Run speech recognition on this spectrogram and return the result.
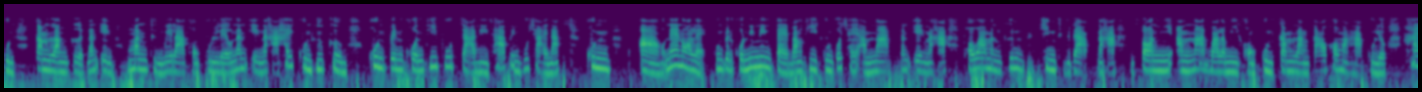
คุณกำลังเกิดนั่นเอง มันถึงเวลาของคุณแล้วนั่นเองนะคะ ให้คุณฮึกเหิม คุณเป็นคนที่พูดจาดีถ้าเป็นผู้ชายนะ คุณ อ่าแน่นอนแหละ คุณเป็นคนนิ่งๆ แต่บางทีคุณก็ใช้อำนาจนั่นเองนะคะ เพราะว่ามันขึ้นคิงถือดาบนะคะ ตอนนี้อำนาจบารมีของคุณกำลังก้าวเข้ามาหาคุณเร็วให้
